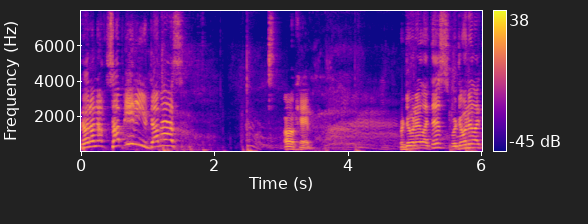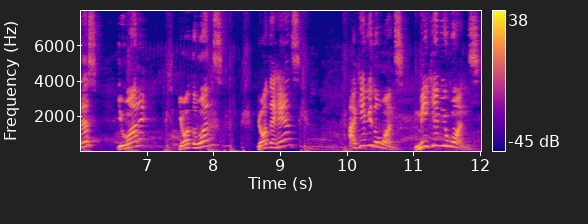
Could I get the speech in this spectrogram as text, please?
No, no, no! Stop eating, you dumbass! Okay. We're doing it like this? We're doing it like this? You want it? You want the ones? You want the hands? I give you the ones. Me give you ones.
